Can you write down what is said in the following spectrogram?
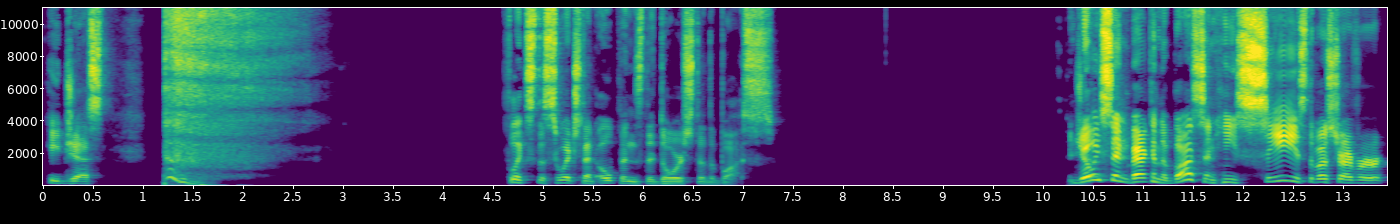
he just flicks the switch that opens the doors to the bus. Joey's sitting back in the bus and he sees the bus driver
